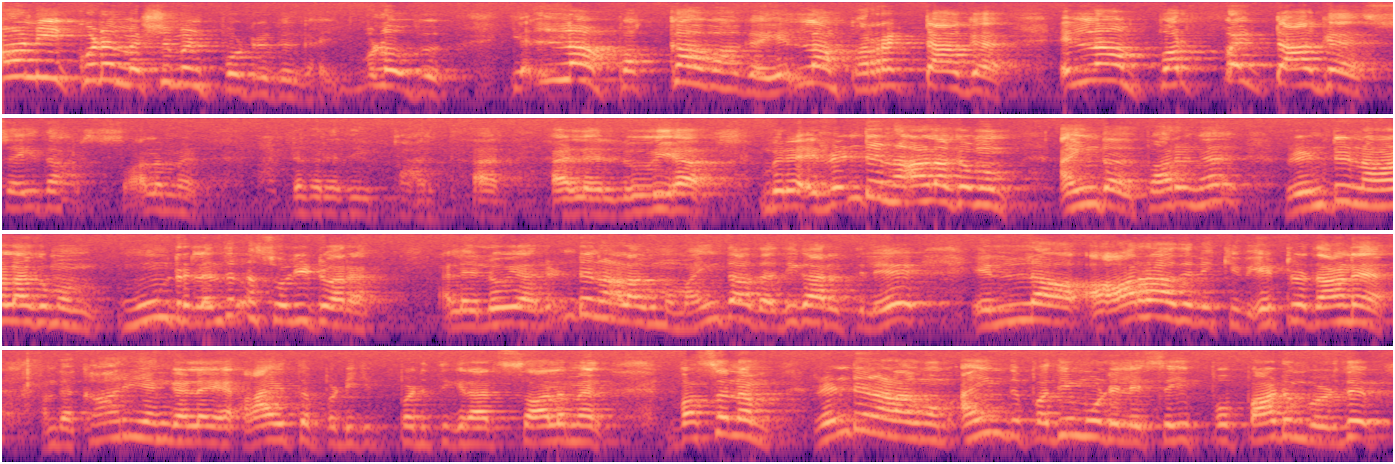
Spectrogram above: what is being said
ஆணி கூட மெஷர்மெண்ட் போட்டிருக்குங்க. இவ்வளவு எல்லாம் பக்காவாக எல்லாம் கரெக்டாக எல்லாம் பர்ஃபெக்டாக செய்தார் சாலமன். ஆண்டவர் அதை பார்த்தார். அல்லேலூயா ரெண்டு நாளாகமும் ஐந்தாவது பாருங்க ரெண்டு நாளாகமும் மூன்றுல இருந்து நான் சொல்லிட்டு வரேன். அல்ல லோயா ரெண்டு நாளாகமும் ஐந்தாவது அதிகாரத்திலே எல்லா ஆராதனைக்கு ஏற்றதான அந்த காரியங்களை ஆயத்தப்படி படுத்துகிறார் சாலமன். வசனம் ரெண்டு நாளாகமும் ஐந்து பதிமூணிலே செய் பாடும் பொழுது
